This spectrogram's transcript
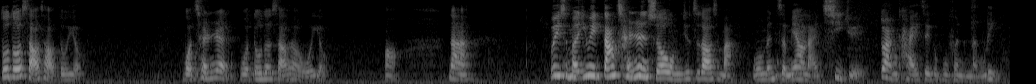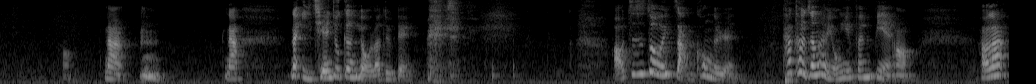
多多少少都有。我承认我多多少少我有，啊、那为什么？因为当承认的时候，我们就知道什么？我们怎么样来弃绝、断开这个部分的能力？好、那 那。那以前就更有了，对不对？好，这是作为掌控的人，他特征很容易分辨啊、哦。好了，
